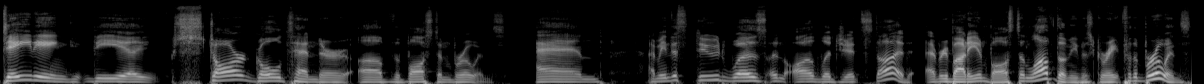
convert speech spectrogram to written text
dating the uh, star goaltender of the Boston Bruins. And I mean, this dude was an, a legit stud. Everybody in Boston loved him. He was great for the Bruins.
